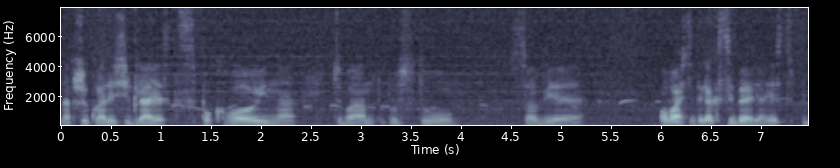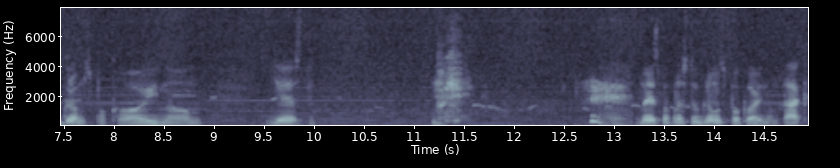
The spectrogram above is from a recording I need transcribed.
Na przykład jeśli gra jest spokojna, trzeba po prostu sobie... O właśnie, tak jak Syberia, jest grą spokojną, jest... No, no jest po prostu grą spokojną, tak?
